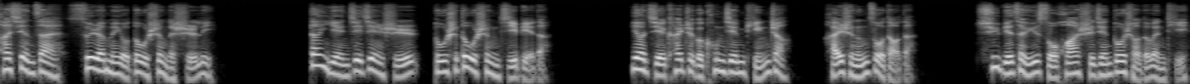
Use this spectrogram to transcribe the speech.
他现在虽然没有斗圣的实力，但眼界见识都是斗圣级别的，要解开这个空间屏障还是能做到的。区别在于所花时间多少的问题。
